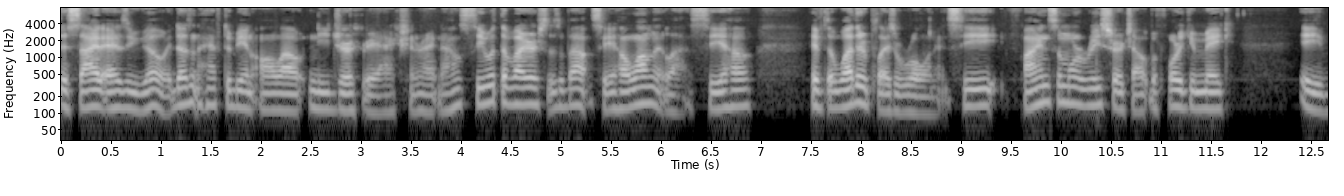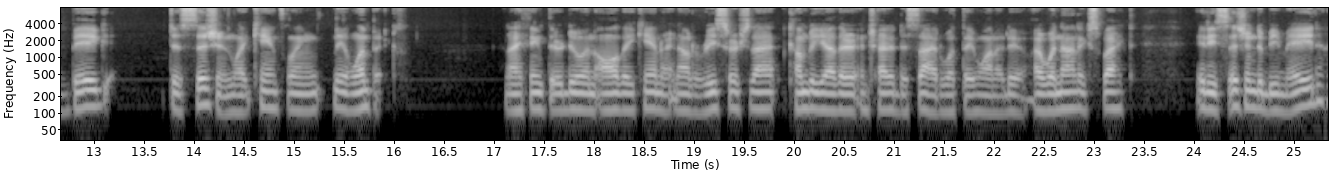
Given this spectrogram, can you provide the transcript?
decide as you go. It doesn't have to be an all out knee jerk reaction right now. See what the virus is about. See how long it lasts. See how, if the weather plays a role in it. See, find some more research out before you make a big decision like canceling the Olympics. And I think they're doing all they can right now to research that, come together, and try to decide what they want to do. I would not expect a decision to be made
